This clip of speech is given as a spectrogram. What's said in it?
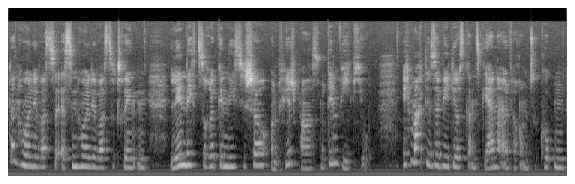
dann hol dir was zu essen, hol dir was zu trinken, lehn dich zurück, genieß die Show und viel Spaß mit dem Video. Ich mache diese Videos ganz gerne einfach, um zu gucken,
